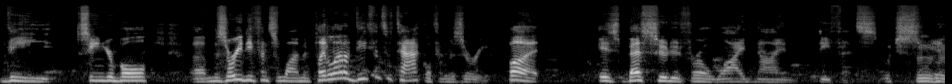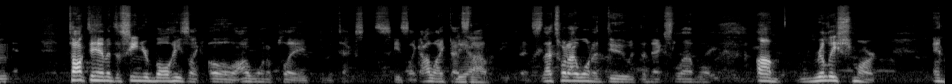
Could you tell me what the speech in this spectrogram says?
the Senior Bowl. Uh, Missouri defensive lineman, played a lot of defensive tackle for Missouri, but is best suited for a wide nine defense. Which mm-hmm. talk to him at the Senior Bowl, he's like, "Oh, I want to play for the Texans." He's like, "I like that yeah. style of defense. That's what I want to do at the next level." Um, really smart and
